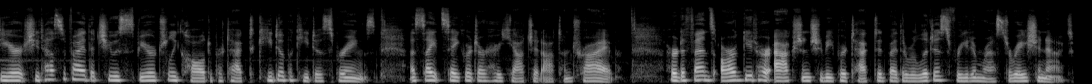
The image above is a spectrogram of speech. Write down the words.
year, she testified that she was spiritually called to protect Quitobaquito Springs, a site sacred to her Hia-Ced O'odham tribe. Her defense argued her actions should be protected by the Religious Freedom Restoration Act.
